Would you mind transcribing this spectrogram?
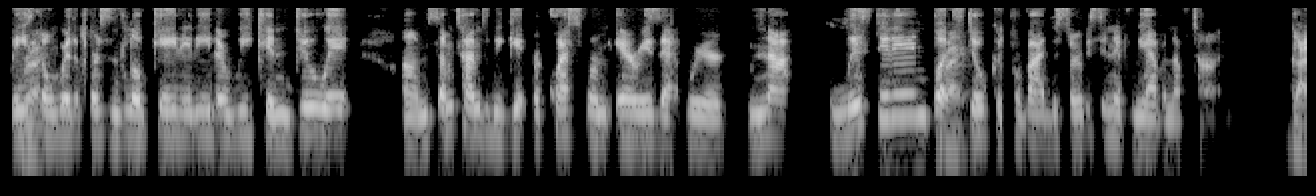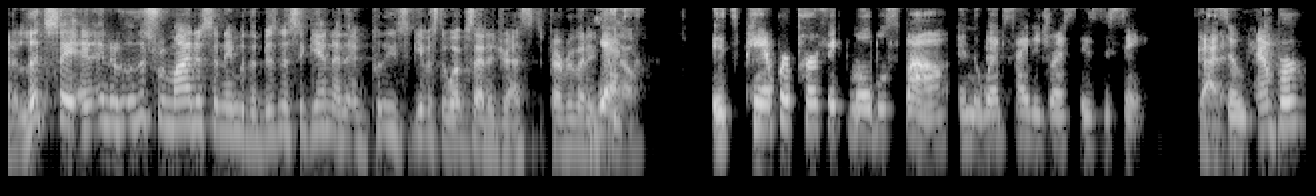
based Right. on where the person's located. Either we can do it. Um, sometimes we get requests from areas that we're not listed in, but Right. still could provide the service in if we have enough time. Got it. Let's say, and, and let's remind us the name of the business again, and, and please give us the website address for everybody to Yes. know. It's Pamper Perfect Mobile Spa, and the website address is the same. Got it. So- Pamper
